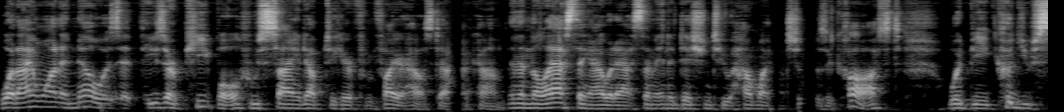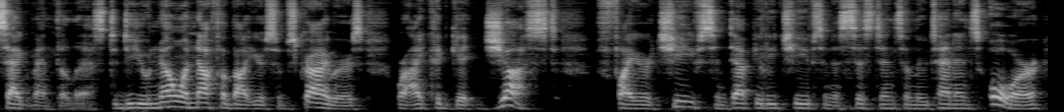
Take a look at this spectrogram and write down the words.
What I want to know is that these are people who signed up to hear from firehouse.com. And then the last thing I would ask them, in addition to how much does it cost, would be could you segment the list? Do you know enough about your subscribers where I could get just fire chiefs and deputy chiefs and assistants and lieutenants? Or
